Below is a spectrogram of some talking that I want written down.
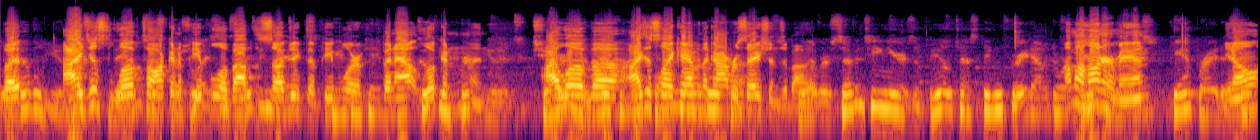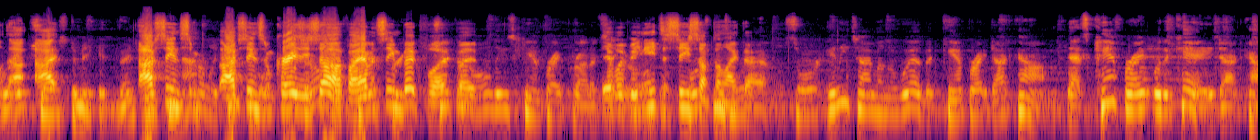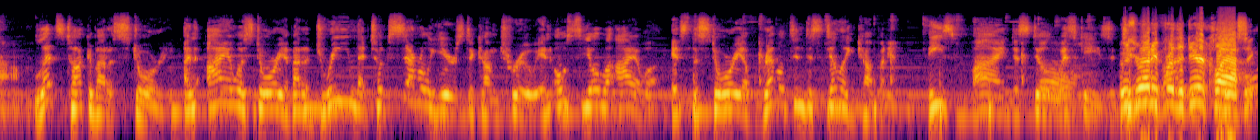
but I just love talking to people about the subject. That people have been out looking, and I love. Uh, I just like having the conversations about it. Over 17 years of field testing, great outdoor. I'm a hunter, man. Kamp-Rite You know, I, I've seen some. I've seen some crazy stuff. I haven't seen Bigfoot, but it would be neat to see something like that. Or anytime on the web at kamprite.com. That's kamprite with a K.com. Let's talk about a story. An Iowa story about a dream that took several years to come true in Osceola, Iowa. It's the story of Revelton Distilling Company. These fine distilled oh. whiskeys. Who's ready for the Deer Classic?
